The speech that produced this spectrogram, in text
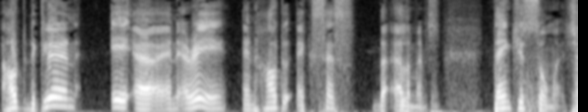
how to declare an, a, uh, an array and how to access the elements. Thank you so much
